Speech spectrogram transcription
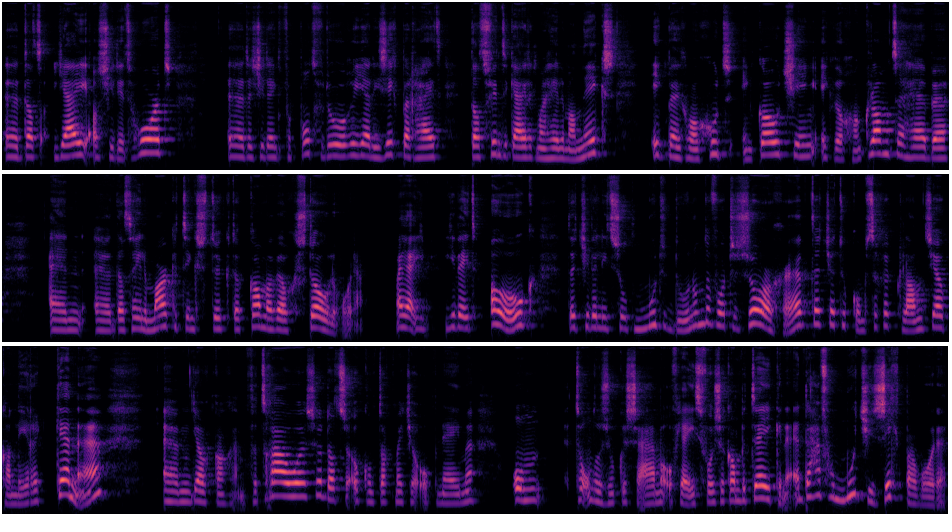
uh, dat jij als je dit hoort uh, dat je denkt van potverdorie, ja die zichtbaarheid, dat vind ik eigenlijk maar helemaal niks. Ik ben gewoon goed in coaching, ik wil gewoon klanten hebben. En uh, dat hele marketingstuk, dat kan me wel gestolen worden. Maar ja, je, je, weet ook dat je wel iets zult moeten doen om ervoor te zorgen dat je toekomstige klant jou kan leren kennen. Um, jou kan gaan vertrouwen, zodat ze ook contact met je opnemen om te onderzoeken samen of jij iets voor ze kan betekenen. En daarvoor moet je zichtbaar worden.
